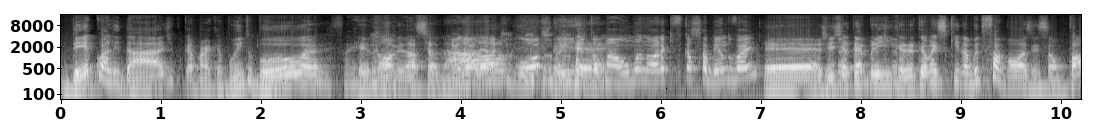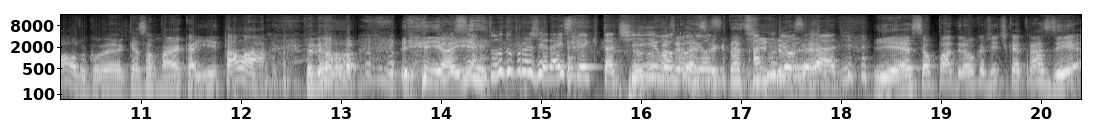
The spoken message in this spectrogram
de qualidade, porque a marca é muito boa, renome nacional. A galera que gosta aí de é. tomar uma, na hora que fica sabendo, vai. É, a gente até brinca, né? Tem uma esquina muito famosa em São Paulo, é que essa marca aí tá lá, entendeu? E Isso aí. É tudo para gerar expectativa, tudo pra gerar curios... expectativa. curiosidade. Né? E esse é o padrão que a gente quer trazer.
